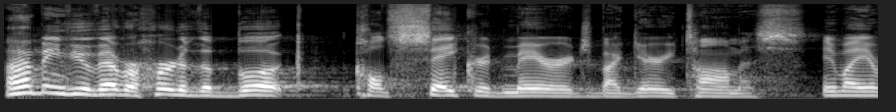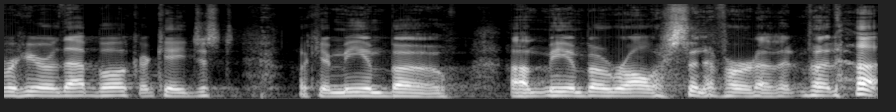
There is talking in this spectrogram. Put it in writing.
How many of you have ever heard of the book called Sacred Marriage by Gary Thomas? Anybody ever hear of that book? Okay, just, okay, me and Bo. Uh, me and Bo Rollerson have heard of it. But uh,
